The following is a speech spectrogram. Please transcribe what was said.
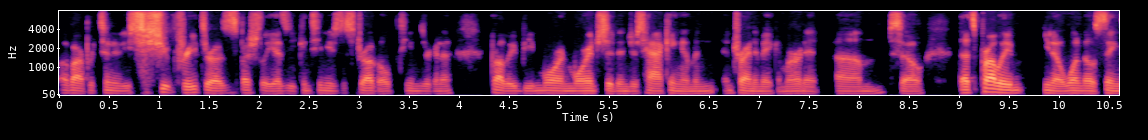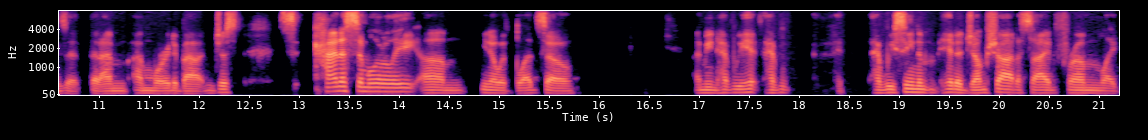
of opportunities to shoot free throws, especially as he continues to struggle. Teams are going to probably be more and more interested in just hacking him and, and trying to make him earn it. Um, so that's probably you know one of those things that, that I'm I'm worried about. And just kind of similarly, um, you know, with Bledsoe. I mean, have we hit have have we seen him hit a jump shot aside from like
